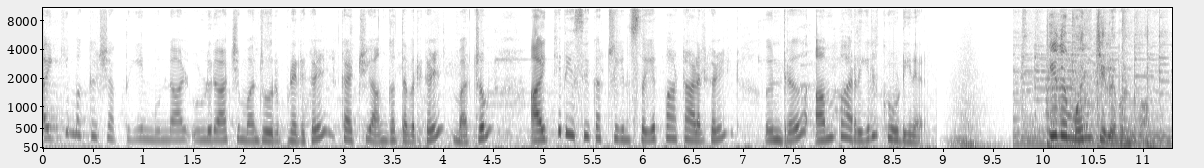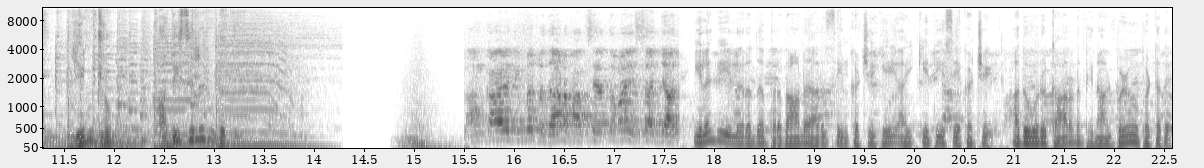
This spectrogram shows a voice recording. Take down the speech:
ஐக்கிய மக்கள் சக்தியின் முன்னாள் உள்ளூராட்சி மன்ற உறுப்பினர்கள் கட்சி அங்கத்தவர்கள் மற்றும் ஐக்கிய தேசிய கட்சியின் செயற்பாட்டாளர்கள் இன்று அம்பாறையில் கூடினர். இது மஞ்சிலவன்வாம் என்றும் அதிசிறந்தது. இலங்கையில் இருந்த பிரதான அரசியல் கட்சியே ஐக்கிய தேசிய கட்சி. அது ஒரு காரணத்தினால் பிளவுபட்டது.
